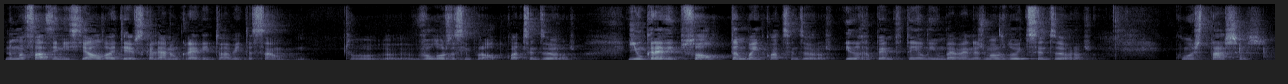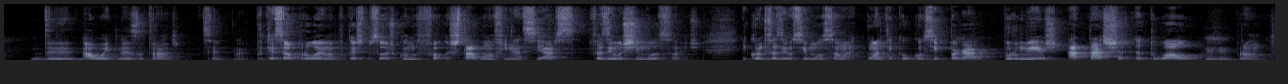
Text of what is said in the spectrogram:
numa fase inicial vai ter, se calhar, um crédito à habitação, valores assim por alto, 400 euros, e um crédito pessoal também de 400 euros. E de repente tem ali um bebê nas mãos de 800 euros. Com as taxas de há 8 meses atrás. Sim. É? Porque esse é o problema. Porque as pessoas, quando estavam a financiar-se, faziam as simulações. E quando faziam simulação é quanto é que eu consigo pagar por mês à taxa atual. Uhum. Pronto.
